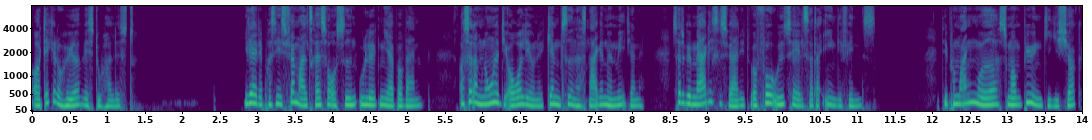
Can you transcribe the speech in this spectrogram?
og det kan du høre, hvis du har lyst. I dag er det præcis 55 år siden ulykken i Abervan, og selvom nogle af de overlevende gennem tiden har snakket med medierne, så er det bemærkelsesværdigt, hvor få udtalelser der egentlig findes. Det er på mange måder, som om byen gik i chok,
